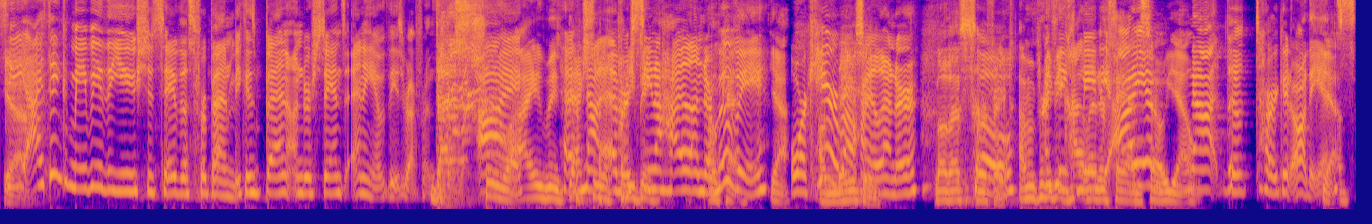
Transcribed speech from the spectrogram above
See, Yeah. I think maybe that you should save this for Ben because Ben understands any of these references. that's true I i'm have not ever pretty seen big, a Highlander Okay, movie yeah. or care about Amazing. Highlander. No, that's So perfect. i'm a pretty I big highlander maybe fan I am so yeah not the target audience.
